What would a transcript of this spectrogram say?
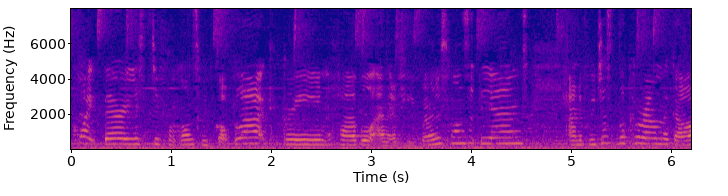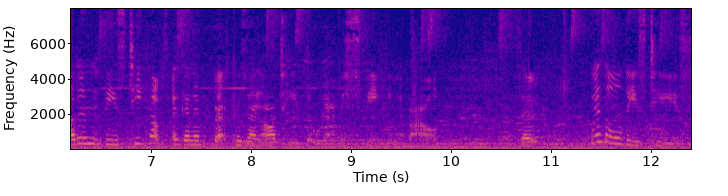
quite various different ones. We've got black, green, herbal, and a few bonus ones at the end. And if we just look around the garden, these teacups are going to represent our teas that we're going to be speaking about. So with all these teas,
